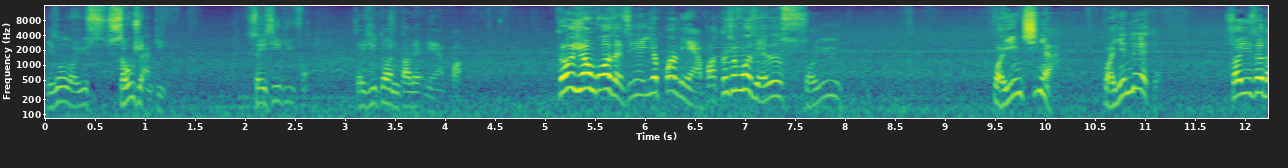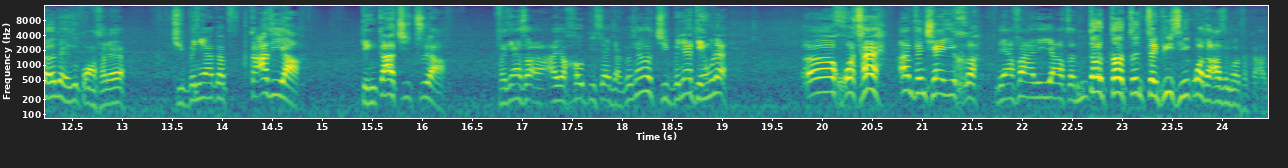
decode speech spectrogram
一种属于首选地，CC 地方，这些到你打来两百，搿相光实际上一百两百，搿相光侪是属于国营企业、国营来个，所以这头才是讲出来，基本上个价钱呀、定价机制呀，不像说还要货比三家，搿像基本上定下来。呃，火柴二分钱一盒，两分的样子。你到到这这批谁觉得还是我这价的？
